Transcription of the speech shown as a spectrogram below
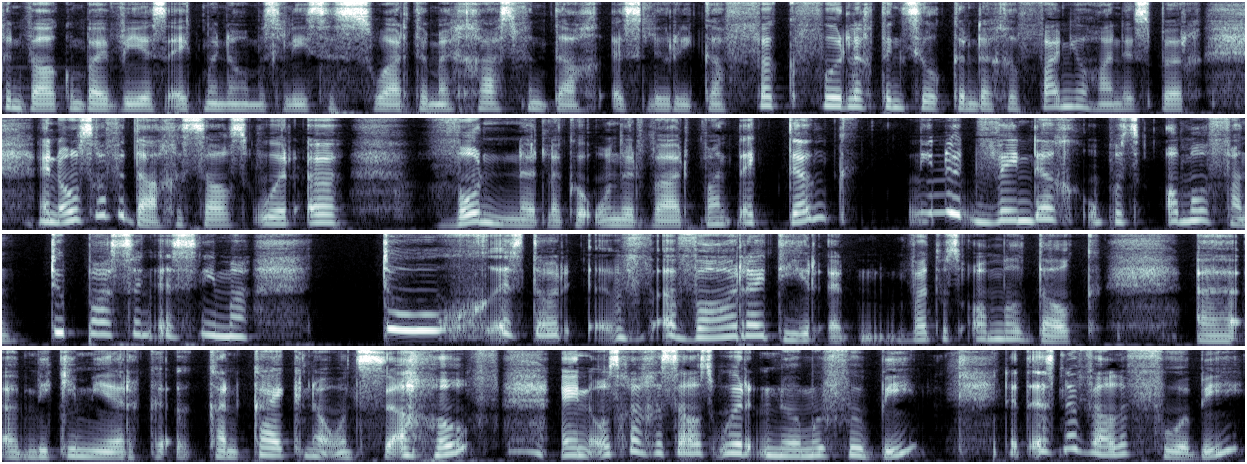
en welkom by Wees ek. My naam is Lise Swart en my gas vandag is Lorika Fik, voorligtingsielkundige van Johannesburg. En ons gaan vandag gesels oor 'n wonderlike onderwerp want ek dink nie noodwendig op ons almal van toepassing is nie, maar tog is daar 'n waarheid hierin wat ons almal dalk 'n uh, bietjie meer kan kyk na onsself en ons gaan gesels oor nomofobie. Dit is nou wel 'n fobie,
